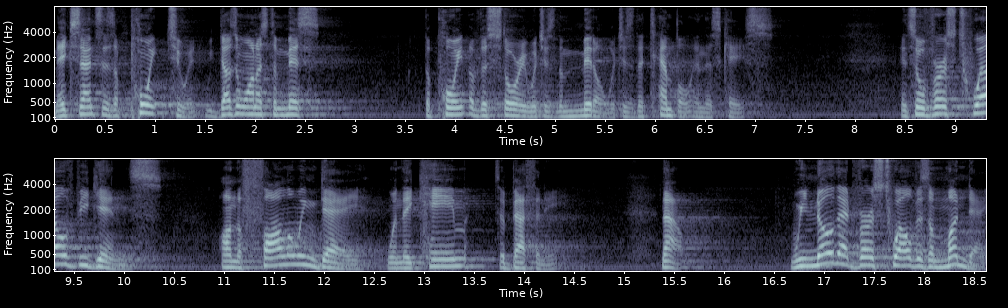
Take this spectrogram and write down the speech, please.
Makes sense? There's a point to it. He doesn't want us to miss the point of the story, which is the middle, which is the temple in this case. And so, verse 12 begins on the following day when they came to Bethany. Now, we know that verse 12 is a Monday.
